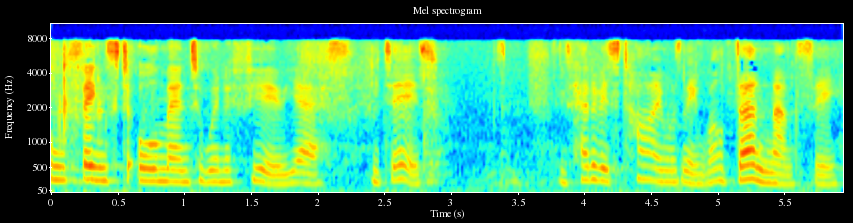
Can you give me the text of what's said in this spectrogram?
All things to all men to win a few. Yes, he did. He's ahead of his time, wasn't he? Well done, Nancy.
